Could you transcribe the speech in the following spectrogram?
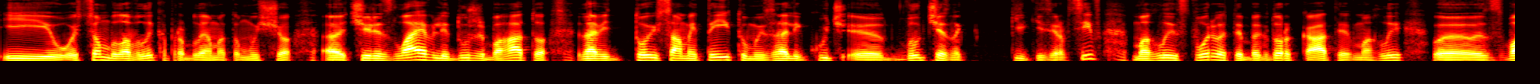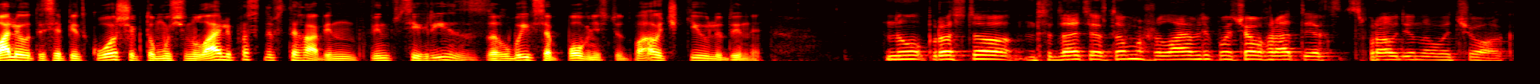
І ось цьому була велика проблема, тому що е, через Лайвлі дуже багато, навіть той самий Тейтум і взагалі куч е, величезна кількість гравців могли створювати бекдор кати, могли е, звалюватися під кошик, тому що ну Лайвлі просто не встигав. Він він в цій грі загубився повністю. Два очки у людини. Ну, просто ситуація в тому, що Лайвлі почав грати як справді новачок.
